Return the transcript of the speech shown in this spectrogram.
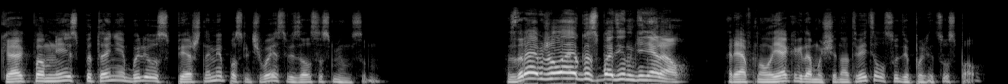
Как по мне, испытания были успешными, после чего я связался с Мюнсом. «Здравия желаю, господин генерал!» — рявкнул я, когда мужчина ответил, судя по лицу, спал.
